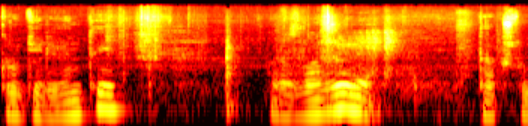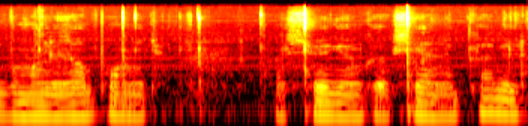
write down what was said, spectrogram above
Вкрутили винты, разложили так, чтобы могли запомнить. Расстегиваем коаксиальный кабель.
